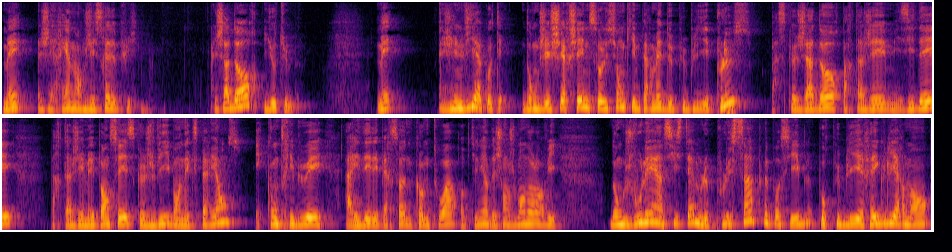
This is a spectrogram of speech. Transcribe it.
mais j'ai rien enregistré depuis. J'adore YouTube. Mais j'ai une vie à côté. Donc j'ai cherché une solution qui me permette de publier plus, parce que j'adore partager mes idées, partager mes pensées, ce que je vis, mon expérience, et contribuer à aider les personnes comme toi à obtenir des changements dans leur vie. Donc je voulais un système le plus simple possible pour publier régulièrement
